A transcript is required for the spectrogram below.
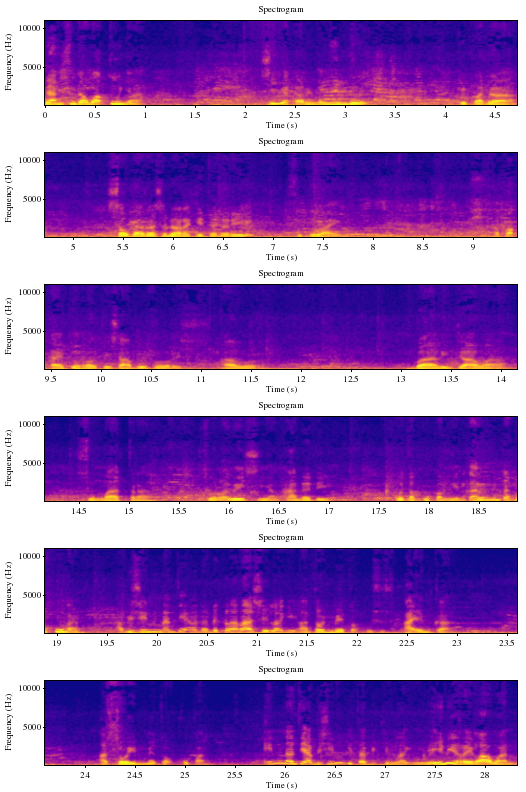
Dan sudah waktunya. Sehingga kami menghimbau kepada saudara-saudara kita dari suku lain. Apakah itu Roti Sabu, Flores, Alur, Bali, Jawa, Sumatera, Sulawesi yang ada di Kota Kupang ini kami minta dukungan. Habis ini nanti ada deklarasi lagi atau metok khusus AMK atau metok Kupang. Ini nanti habis ini kita bikin lagi. Ini relawan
